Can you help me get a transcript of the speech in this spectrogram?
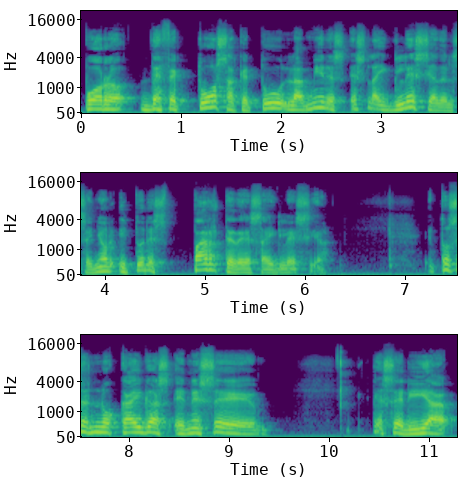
por defectuosa que tú la mires, es la iglesia del Señor y tú eres parte de esa iglesia. Entonces no caigas en ese, ¿qué sería?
